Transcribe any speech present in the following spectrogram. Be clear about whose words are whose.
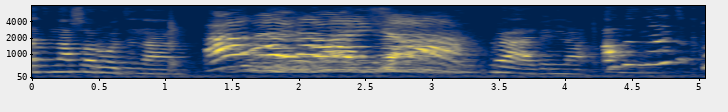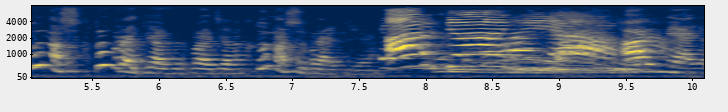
Speaker 1: называется наша родина?
Speaker 2: Азербайджан!
Speaker 1: Правильно. А вы знаете, кто наши, кто враги Азербайджана? Кто наши враги?
Speaker 2: Армяния!
Speaker 1: Армяне.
